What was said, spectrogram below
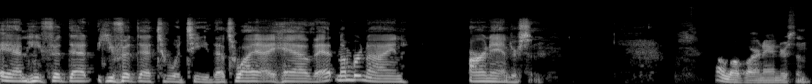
And he fit that he fit that to a T. That's why I have at number 9 Arn Anderson. I love Arn Anderson.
